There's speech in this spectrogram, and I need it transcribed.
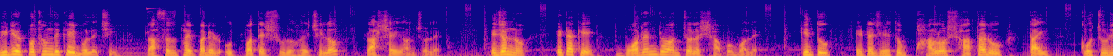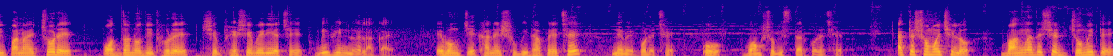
ভিডিওর প্রথম দিকেই বলেছি রাসেস ভাইপারের উৎপাতের শুরু হয়েছিল রাজশাহী অঞ্চলে। এজন্য এটাকে বরেন্দ্র অঞ্চলের সাপও বলে। কিন্তু এটা যেহেতু ভালো সাঁতারু, তাই কচুরিপানায় চড়ে পদ্মা নদী ধরে সে ভেসে বেরিয়েছে বিভিন্ন এলাকায় এবং যেখানে সুবিধা পেয়েছে নেমে পড়েছে ও বংশ বিস্তার করেছে। একটা সময় ছিল বাংলাদেশের জমিতে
